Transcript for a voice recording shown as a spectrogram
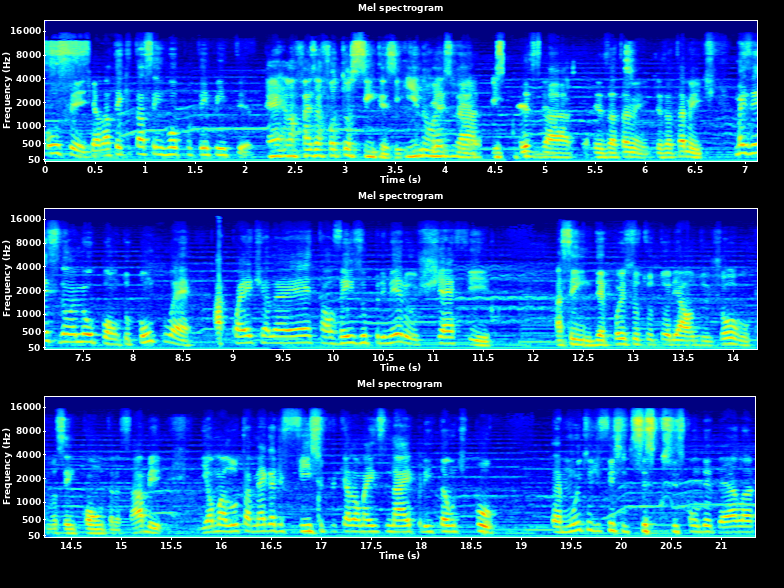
Ou seja, ela tem que estar sem roupa o tempo inteiro. É, ela faz a fotossíntese e não é Exato. zoeira. Isso- Exato, exatamente, exatamente. Mas esse não é meu ponto. O ponto é, a Quiet ela é talvez o primeiro chefe, assim, depois do tutorial do jogo que você encontra, sabe? E é uma luta mega difícil porque ela é uma sniper, então, tipo, é muito difícil de se, se esconder dela.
